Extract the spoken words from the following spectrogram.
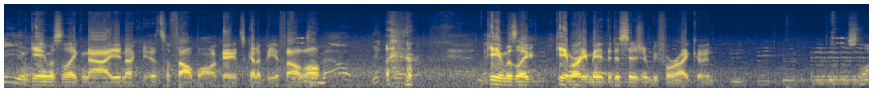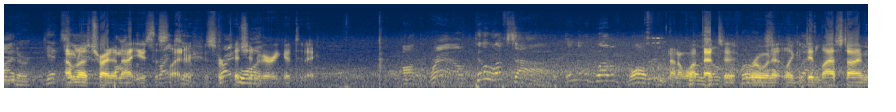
and game was like, "Nah, you're not. It's a foul ball. Okay, it's gonna be a foul ball." Jamel gets there and Game was like, game already made the decision before I could. Slider gets I'm gonna try to not use the slider because we're pitching very good today. on the ground to the left side into the glove of Walton. I don't want that to ruin it like it did last time.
